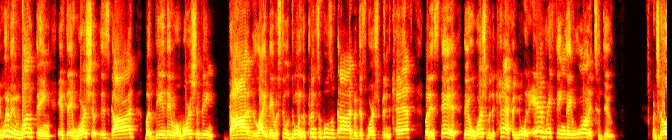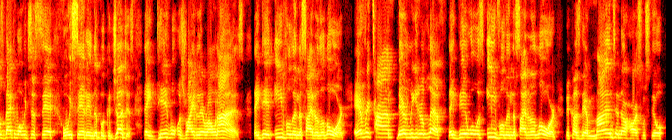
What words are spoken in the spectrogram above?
It would have been one thing if they worshiped this God, but then they were worshiping God like they were still doing the principles of God, but just worshiping the calf. But instead, they were worshiping the calf and doing everything they wanted to do. Which goes back to what we just said, what we said in the book of Judges. They did what was right in their own eyes. They did evil in the sight of the Lord. Every time their leader left, they did what was evil in the sight of the Lord because their minds and their hearts were still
